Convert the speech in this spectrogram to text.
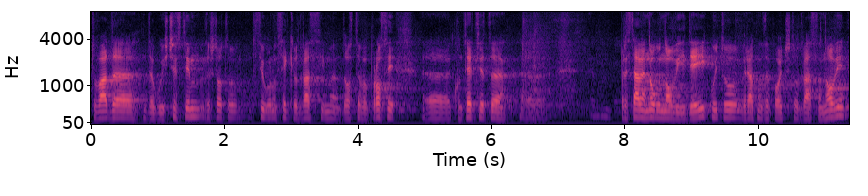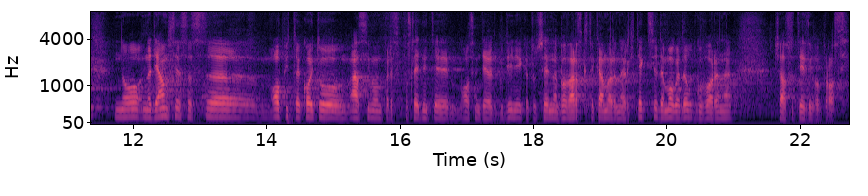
това да, да го изчистим, защото сигурно всеки от вас има доста въпроси. Концепцията представя много нови идеи, които вероятно за повечето от вас са нови, но надявам се с опита, който аз имам през последните 8-9 години като член на Баварската камера на архитектите, да мога да отговоря на част от тези въпроси.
